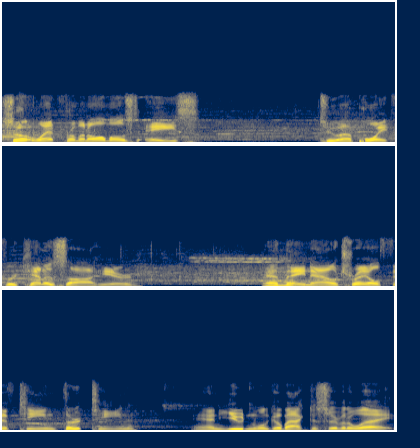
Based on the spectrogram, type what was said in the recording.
So it went from an almost ace to a point for Kenesaw here. And they now trail 15 13. And Uden will go back to serve it away.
